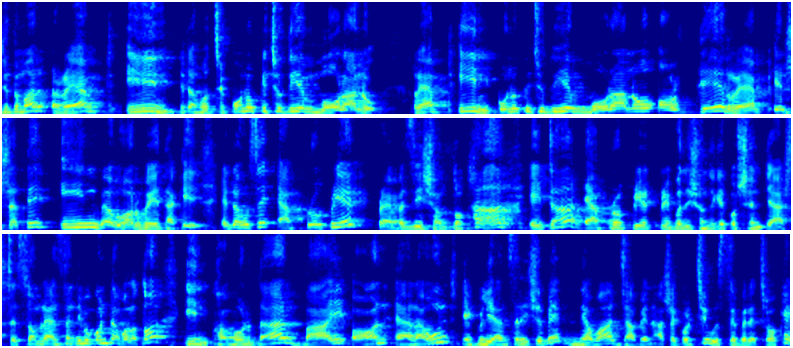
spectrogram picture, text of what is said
যে তোমার র্যাপড ইন এটা হচ্ছে কোনো কিছু দিয়ে মোড়ানো? র্যাপড ইন কোনো কিছু দিয়ে মোড়ানো অর্থে র্যাপড এর সাথে ইন ব্যবহার হয়ে থাকে। এটা হচ্ছে অ্যাপ্রোপ্রিয়েট প্রেপোজিশন তথা এটা অ্যাপ্রোপ্রিয়েট প্রেপোজিশন থেকে কোশ্চেনটি আসছে। সো আমরা অ্যান্সার দিব কোনটা বলো তো ইন খবরদার বাই অন অ্যারাউন্ড এগুলি অ্যান্সার হিসেবে নেওয়া যাবে না। আশা করছি বুঝতে পেরেছ ওকে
